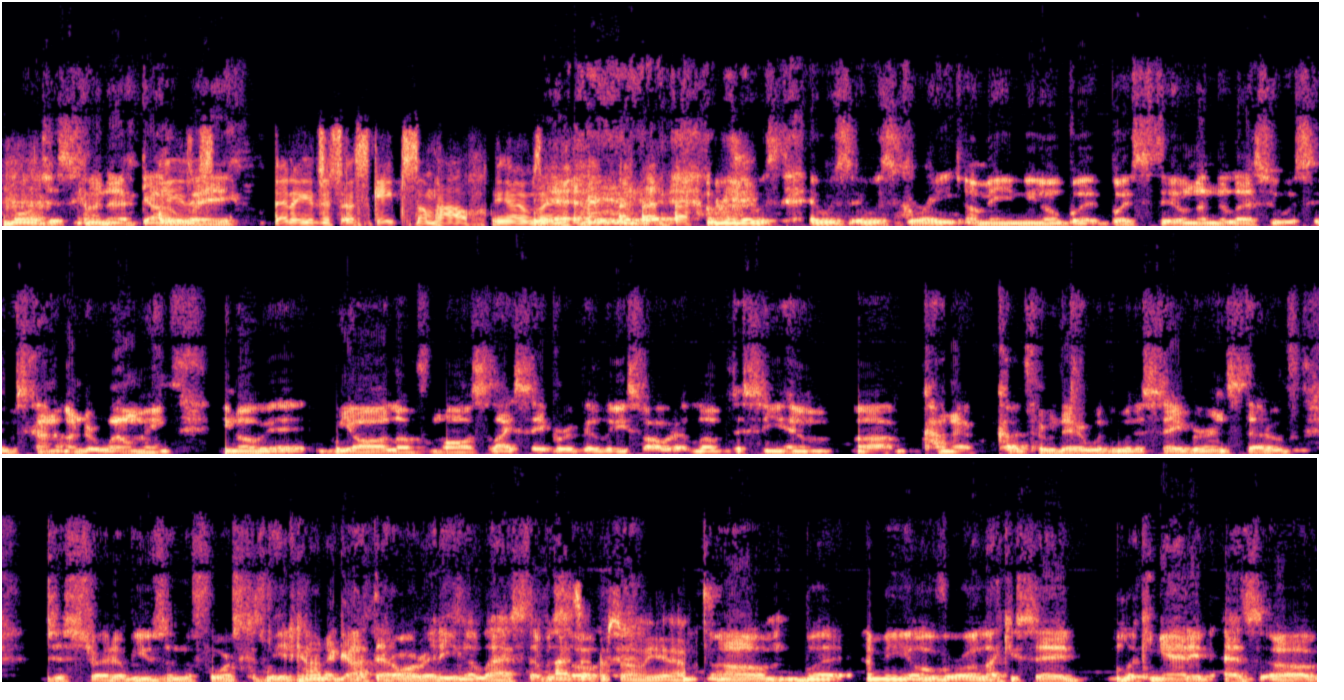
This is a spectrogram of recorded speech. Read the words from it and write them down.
Maul just kind of got away. Just, that nigga just escaped somehow. You know what I'm saying? I mean, it was it was it was great. I mean, you know, but but still, nonetheless, it was it was kind of underwhelming. You know, it, we all love Maul's lightsaber ability, so I would have loved to see him uh, kind of cut through there with with a saber instead of just straight up using the force because we had kind of got that already in the last episode. Last episode, yeah. Um, but I mean, overall, like you said, looking at it as a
